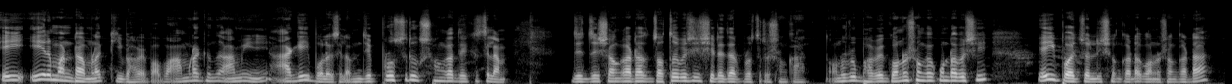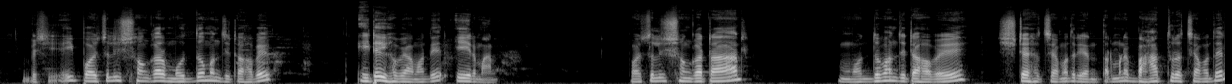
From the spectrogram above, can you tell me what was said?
এই এর মানটা আমরা কীভাবে পাবো? আমরা কিন্তু আমি আগেই বলেছিলাম যে প্রচুরক সংখ্যা দেখেছিলাম যে যে সংখ্যাটা যত বেশি সেটা তার প্রচুরক সংখ্যা। অনুরূপভাবে গণসংখ্যা কোনটা বেশি? এই পঁয়তাল্লিশ সংখ্যাটা গণসংখ্যাটা বেশি। এই পঁয়তাল্লিশ সংখ্যার মধ্যমান যেটা হবে, এটাই হবে আমাদের এর মান। পঁয়তাল্লিশ সংখ্যাটার মধ্যমান যেটা হবে, সেটাই হচ্ছে আমাদের এর, তার মানে বাহাত্তর হচ্ছে আমাদের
